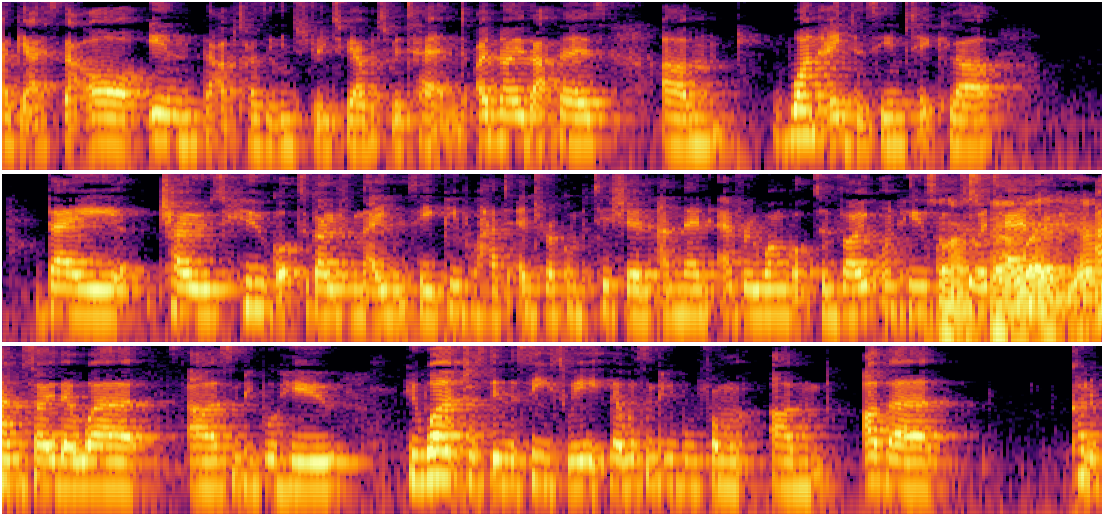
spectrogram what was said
I guess, that are in the advertising industry to be able to attend? I know that there's um, one agency in particular. They chose who got to go from the agency. People had to enter a competition, and then everyone got to vote on who a got nice to attend. way, yeah. And so there were uh, some people who who weren't just in the C-suite. There were some people from um, other kind of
